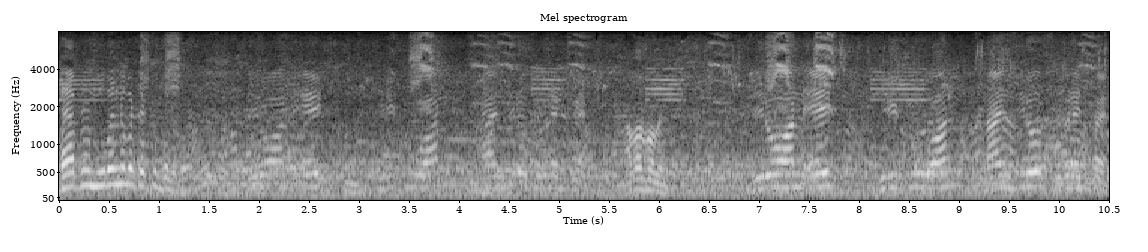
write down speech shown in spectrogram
ভাই আপনার মোবাইল নাম্বারটা একটু বলেন। Zero one eight three two one nine zero seven eight five. আবার বলেন। Zero one eight three two one nine zero seven eight five.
